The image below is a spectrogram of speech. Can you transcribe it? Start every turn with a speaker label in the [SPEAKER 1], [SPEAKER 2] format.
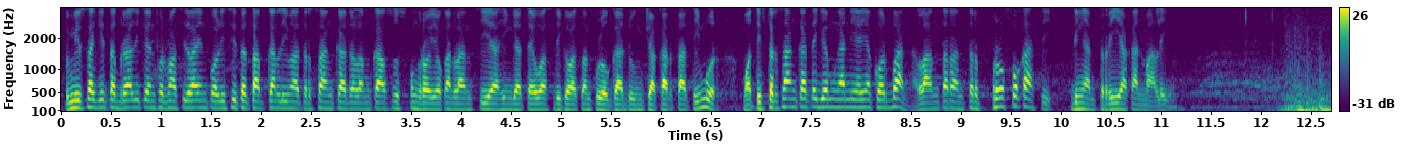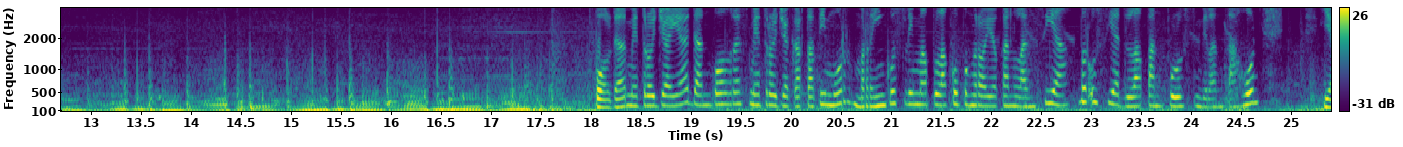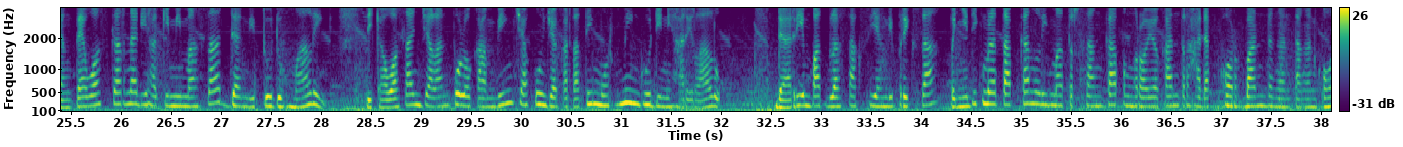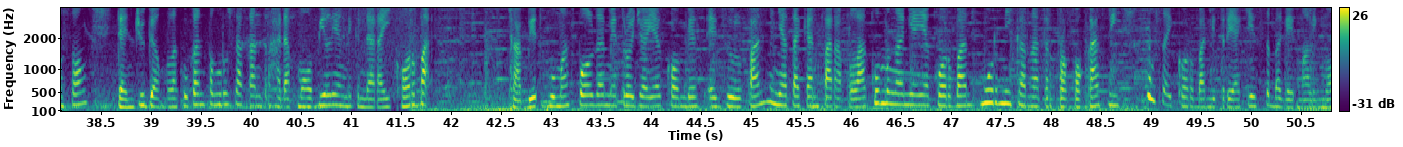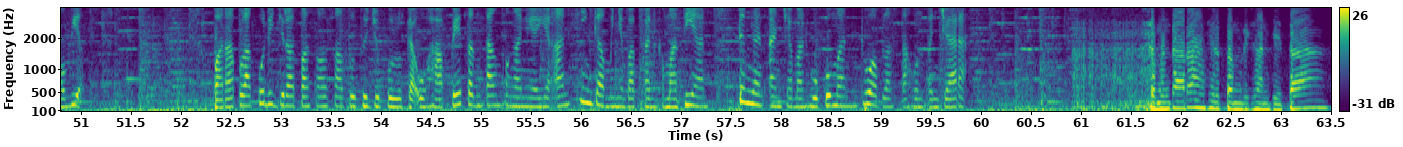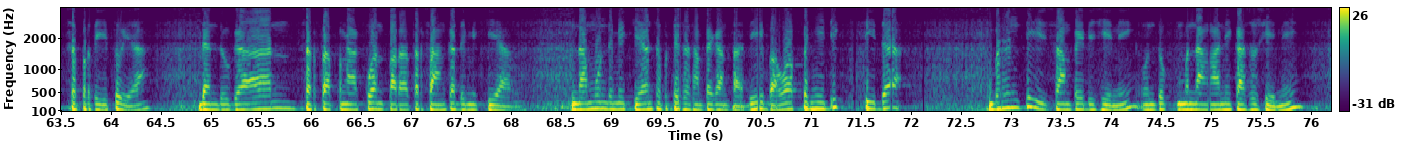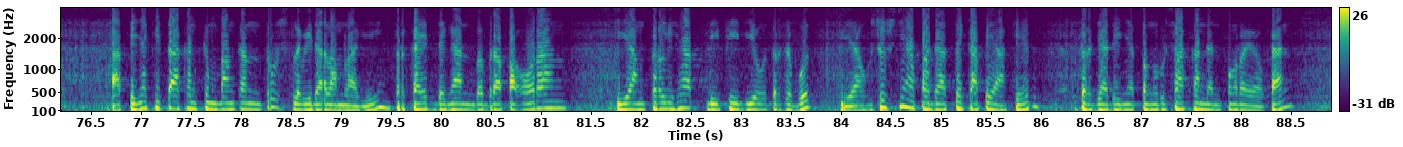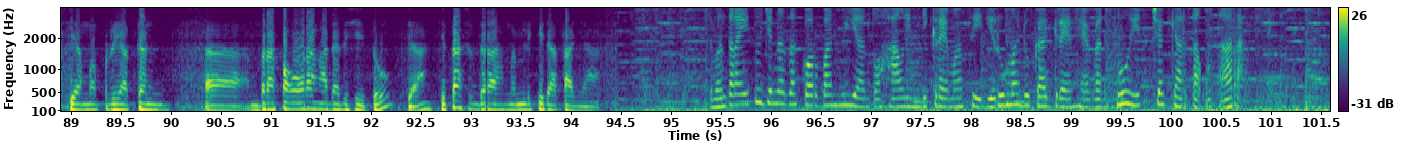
[SPEAKER 1] Pemirsa kita beralih ke informasi lain, polisi tetapkan lima tersangka dalam kasus pengeroyokan lansia hingga tewas di kawasan Pulau Gadung, Jakarta Timur. Motif tersangka tega menganiaya korban lantaran terprovokasi dengan teriakan maling.
[SPEAKER 2] Polda Metro Jaya dan Polres Metro Jakarta Timur meringkus lima pelaku pengeroyokan lansia berusia 89 tahun yang tewas karena dihakimi masa dan dituduh maling di kawasan Jalan Pulau Kambing, Cakung, Jakarta Timur minggu dini hari lalu. Dari 14 saksi yang diperiksa, penyidik menetapkan lima tersangka pengeroyokan terhadap korban dengan tangan kosong dan juga melakukan pengerusakan terhadap mobil yang dikendarai korban. Kabit Humas Polda Metro Jaya Kombes Ed Zulpan menyatakan para pelaku menganiaya korban murni karena terprovokasi usai korban diteriaki sebagai maling mobil. Para pelaku dijerat pasal 170 KUHP tentang penganiayaan hingga menyebabkan kematian dengan ancaman hukuman 12 tahun penjara.
[SPEAKER 3] Sementara hasil pemeriksaan kita seperti itu ya, dan dugaan serta pengakuan para tersangka demikian. Namun demikian seperti saya sampaikan tadi bahwa penyidik tidak berhenti sampai di sini untuk menangani kasus ini. Artinya kita akan kembangkan terus lebih dalam lagi terkait dengan beberapa orang yang terlihat di video tersebut, ya khususnya pada TKP akhir terjadinya pengerusakan dan pengeroyokan yang memperlihatkan uh, berapa orang ada di situ, ya kita sudah memiliki datanya.
[SPEAKER 2] Sementara itu jenazah korban Wiyanto Halim dikremasi di rumah duka Grand Heaven Fluid, Jakarta Utara.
